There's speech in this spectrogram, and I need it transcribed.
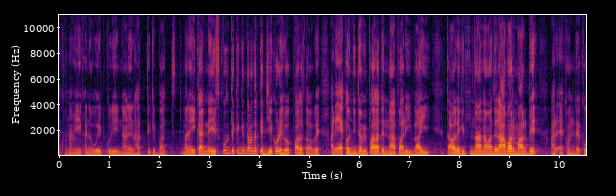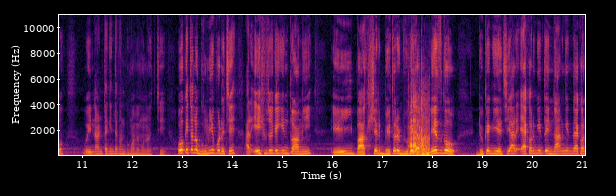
এখন আমি এখানে ওয়েট করি এই নানের হাত থেকে বাচ মানে এখানে স্কুল থেকে কিন্তু আমাদেরকে যে করে হোক পালাতে হবে। আর এখন যদি আমি পালাতে না পারি ভাই তাহলে কিন্তু নান আমাদের আবার মারবে। আর এখন দেখো ওই নানটা কিন্তু এখন ঘুমাবে মনে হচ্ছে। ওকে চলো ঘুমিয়ে পড়েছে। আর এই সুযোগে কিন্তু আমি এই বাক্সের ভেতরে ঢুকে যাব। লেস গো ঢুকে গিয়েছি আর এখন কিন্তু এই নান কিন্তু এখন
